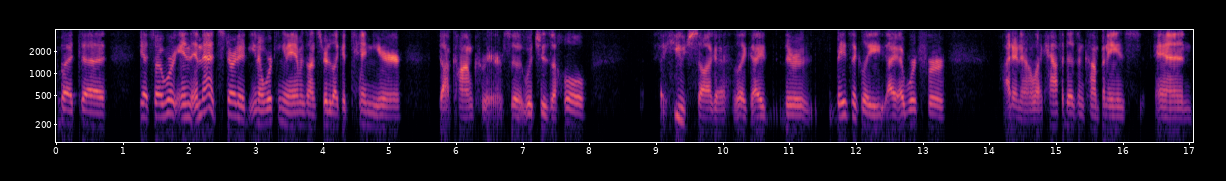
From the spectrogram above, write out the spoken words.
but uh, yeah, so I work, and, and that started, you know, working at Amazon started like a ten year dot com career, so which is a whole a huge saga. Like I, there basically I, I worked for I don't know like half a dozen companies, and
